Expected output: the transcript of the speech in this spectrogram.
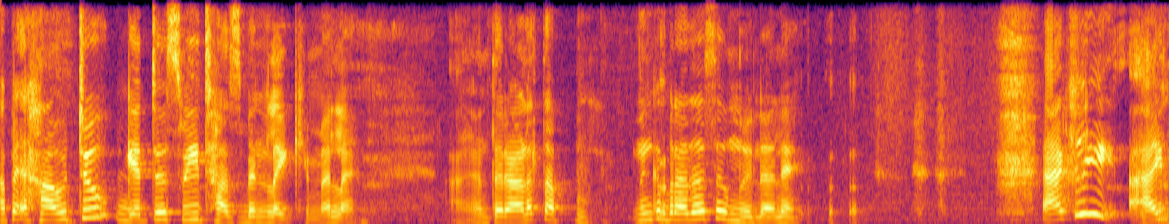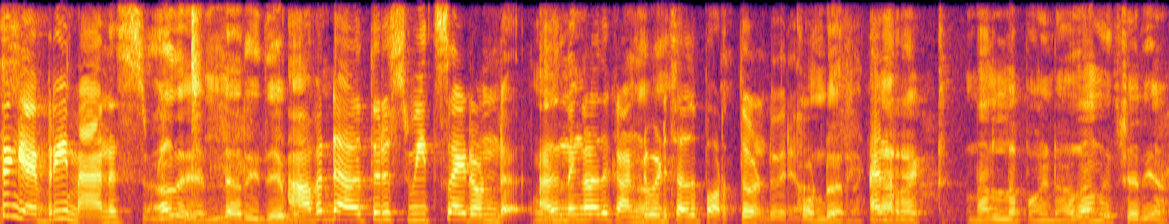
അപ്പൊ how to get a sweet husband like him അല്ലേ? അങ്ങനത്തെ ഒരാളെ തപ്പു. നിങ്ങൾക്ക് ബ്രദേഴ്സ് ഒന്നുമില്ല അല്ലേ? Actually I think every man is അവരുടെ അകത്തൊരു സ്വീറ്റ് സൈഡ് ഉണ്ട്. അത് നിങ്ങൾ അത് കണ്ടുപിടിച്ച് അത്. പുറത്തു കൊണ്ടുവരും നല്ല പോയിന്റ് അതാണ് ശരിയാണ്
